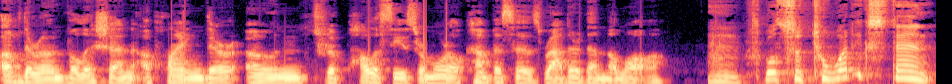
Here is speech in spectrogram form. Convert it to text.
of their own volition, applying their own sort of policies or moral compasses rather than the law. Mm. Well, so to what extent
